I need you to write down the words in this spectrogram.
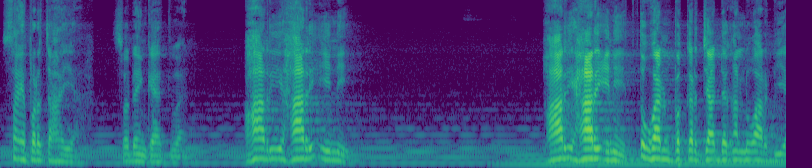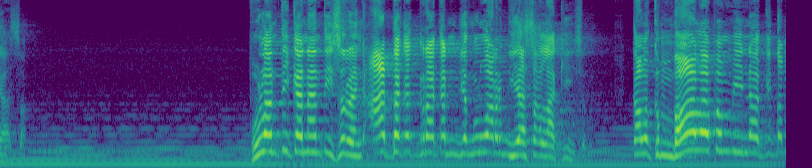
Saya percaya. Saudara yang Tuhan. Hari-hari ini Hari-hari ini Tuhan bekerja dengan luar biasa. Bulan tiga nanti saudara ada kegerakan yang luar biasa lagi. Kalau gembala pembina kita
